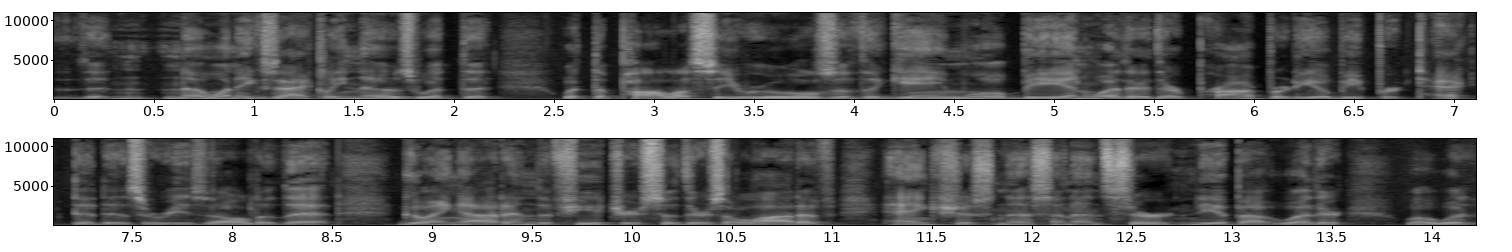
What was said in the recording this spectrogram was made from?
the, no one exactly knows what the what the policy rules of the game will be and whether their property will be protected as a result of that going out in the future. So there's a lot of anxiousness and uncertainty about whether well what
